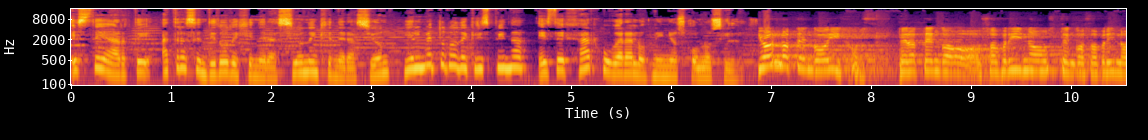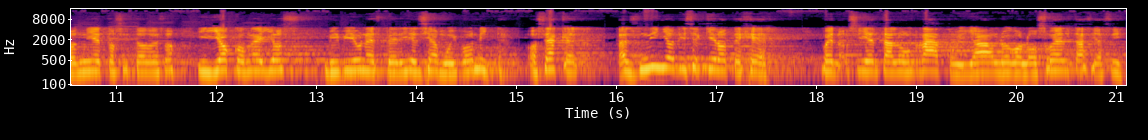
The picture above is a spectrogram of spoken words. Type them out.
Este arte ha trascendido de generación en generación y el método de Crispina es dejar jugar a los niños con los hilos. Yo no tengo hijos, pero tengo sobrinos, tengo sobrinos nietos y todo eso, y yo con ellos viví una experiencia muy bonita. O sea que el niño dice quiero tejer. Bueno, siéntalo un rato y ya luego lo sueltas y así.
